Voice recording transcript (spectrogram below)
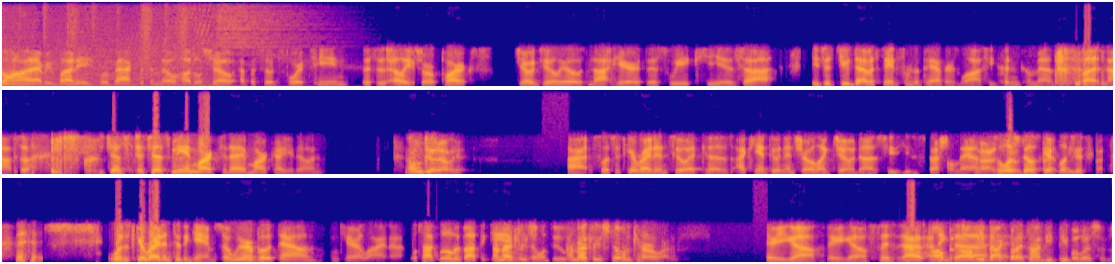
going on, everybody? We're back with the No Huddle Show, episode 14. This is Eliot Shorr-Parks. Joe Giglio is not here this week. He is uh he's just too devastated from the Panthers loss. He couldn't come in. But no, so just it's just me and Mark today. Mark, how you doing? I'm good, Eliot. All right, so let's just get right into it because I can't do an intro like Joe does. He, he's a special man. Right, so let's so- just get let's just we'll just get right into the game. So we were both down in Carolina. We'll talk a little bit about the game. I'm actually we'll do. I'm actually still in Carolina. There you go. There you go. I, I'll, think I'll, I'll be back by the time people listen.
